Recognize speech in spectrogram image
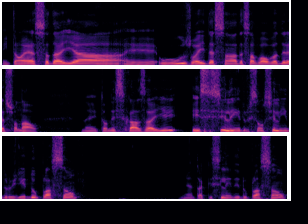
Então essa daí é, a, é o uso aí dessa, dessa válvula direcional. Né. Então nesse caso aí, esses cilindros são cilindros de duplação. Né, tá aqui cilindro de duplação.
